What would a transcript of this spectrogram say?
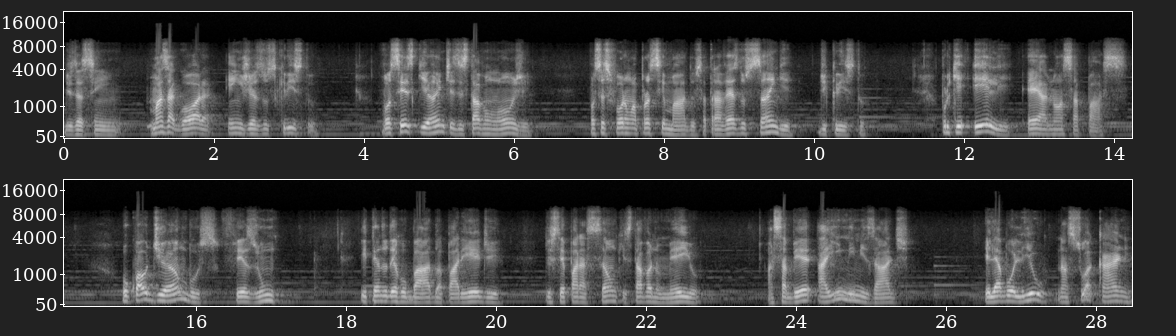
Diz assim: Mas agora, em Jesus Cristo, vocês que antes estavam longe, vocês foram aproximados através do sangue de Cristo, porque Ele é a nossa paz, o qual de ambos fez um, e tendo derrubado a parede de separação que estava no meio, a saber, a inimizade, ele aboliu na sua carne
